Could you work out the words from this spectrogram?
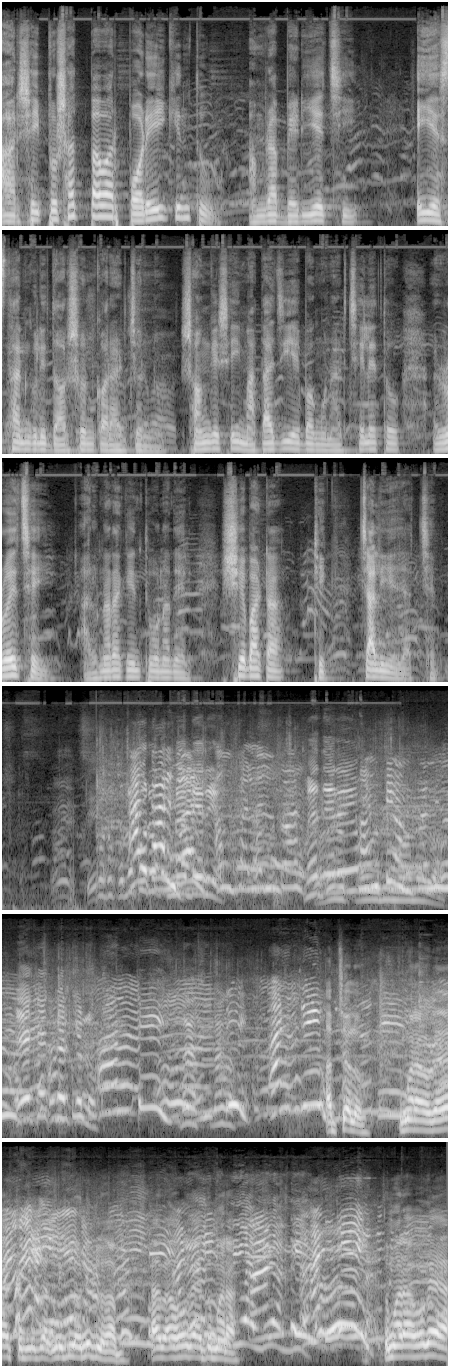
আর সেই প্রসাদ পাওয়ার পরেই কিন্তু আমরা বেরিয়েছি এই স্থানগুলি দর্শন করার জন্য সঙ্গে সেই মাতাজি এবং ওনার ছেলে তো রয়েছেই আর ওনারা কিন্তু ওনাদের সেবাটা ঠিক চালিয়ে যাচ্ছেন मैं दे अब चलो, तुम्हारा हो गया, तुम निकलो निकलो निकलो, अब अब हो गया तुम्हारा। तुम्हारा हो गया,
